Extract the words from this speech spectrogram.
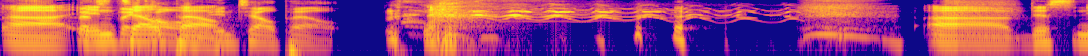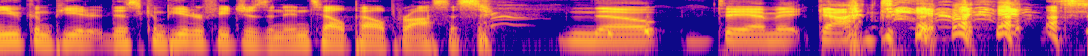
uh That's intel pell Intel Pell. Uh, this new computer this computer features an Intel Pell processor. No, damn it. God damn it.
